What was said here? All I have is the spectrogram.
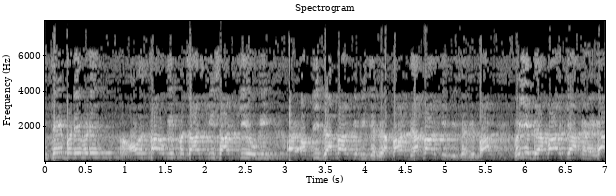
इतने बड़े बड़े अवस्था होगी, पचास की, साठ की होगी, और अब भी व्यापार के पीछे, व्यापार व्यापार के पीछे व्यापार भाई ये व्यापार क्या करेगा?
